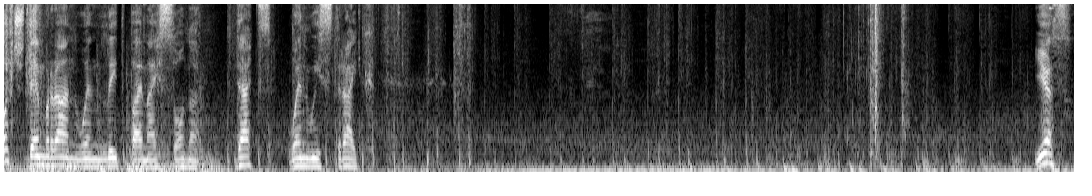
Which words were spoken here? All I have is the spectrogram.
Watch them run when lit by my sonar. That's when we strike. Yes.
